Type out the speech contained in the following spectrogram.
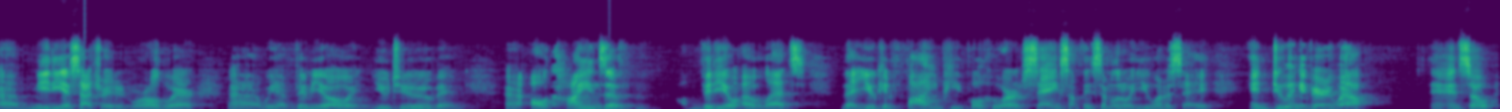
a media saturated world where uh, we have Vimeo and YouTube and uh, all kinds of video outlets that you can find people who are saying something similar to what you want to say and doing it very well. And so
